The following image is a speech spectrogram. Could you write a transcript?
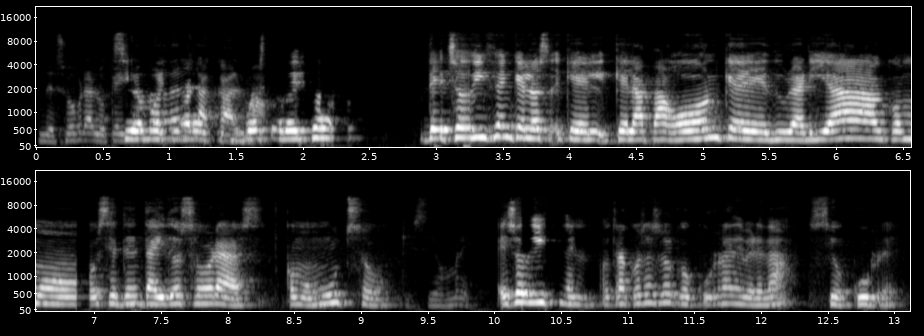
De sobra, lo que hay Sí, que hombre, guardar es la calma. supuesto. De hecho, de hecho, dicen que, los, que, el, que el apagón que duraría como 72 horas, como mucho. Que sí, hombre. Eso dicen. Otra cosa es lo que ocurra de verdad, si ocurre.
